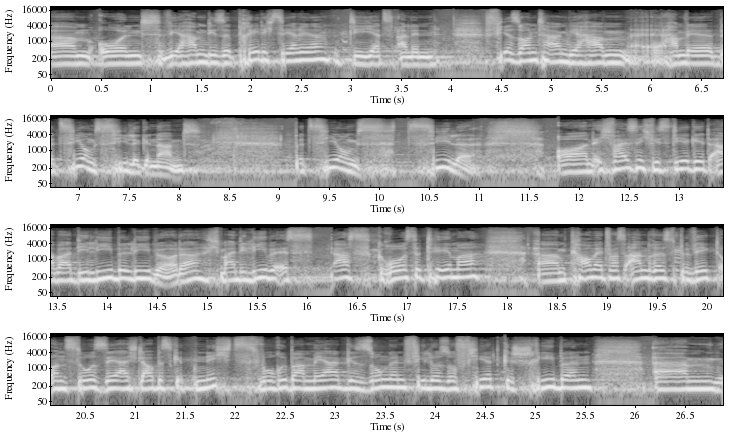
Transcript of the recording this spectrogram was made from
Ähm, und wir haben diese Predigtserie, die jetzt an den vier Sonntagen, wir haben, äh, haben wir Beziehungsziele genannt. Beziehungsziele. Und ich weiß nicht, wie es dir geht, aber die Liebe, Liebe, oder? Ich meine, die Liebe ist das große Thema. Ähm, kaum etwas anderes bewegt uns so sehr. Ich glaube, es gibt nichts, worüber mehr gesungen, philosophiert, geschrieben, ähm,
